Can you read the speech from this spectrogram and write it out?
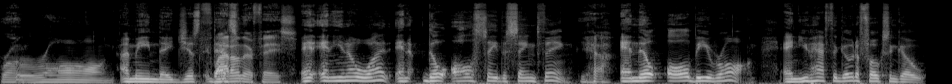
Wrong. Wrong. I mean, they just Flat on their face. and, and you know what? And they'll all say the same thing. Yeah. And they'll all be wrong. And you have to go to folks and go,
